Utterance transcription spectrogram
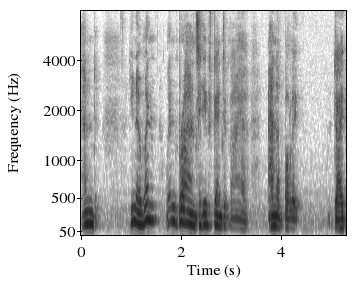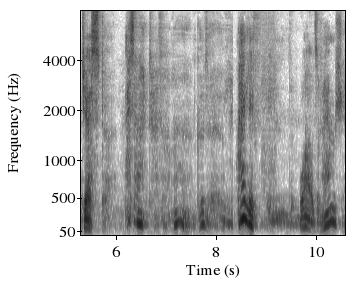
And, you know, when, when Brian said he was going to buy a anaerobic digester, as an actor, I thought, oh, good. Uh, I live in the wilds of Hampshire.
